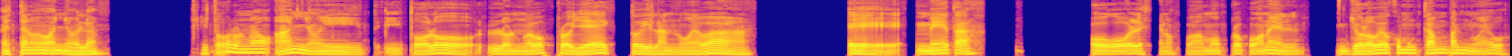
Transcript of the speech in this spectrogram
este nuevo año, ¿verdad? Y todos los nuevos años y, y todos los, nuevos proyectos y las nuevas eh, metas o goles que nos podamos proponer, yo lo veo como un canvas nuevo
